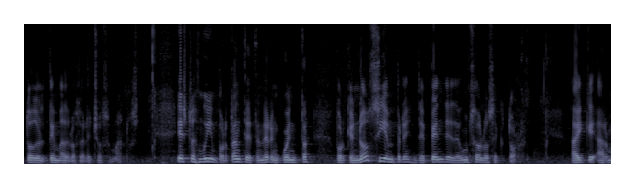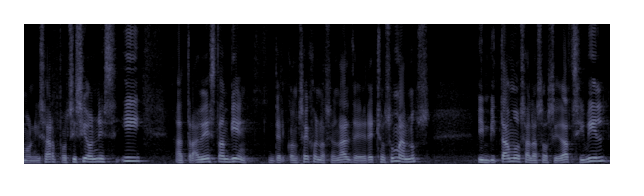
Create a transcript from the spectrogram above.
todo el tema de los derechos humanos. Esto es muy importante tener en cuenta porque no siempre depende de un solo sector. Hay que armonizar posiciones y a través también del Consejo Nacional de Derechos Humanos, invitamos a la sociedad civil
